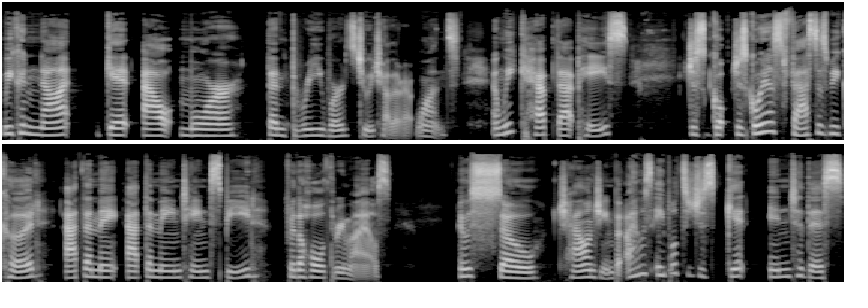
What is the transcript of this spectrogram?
We could not get out more than three words to each other at once. And we kept that pace, just go just going as fast as we could at the ma- at the maintained speed for the whole 3 miles. It was so challenging, but I was able to just get into this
